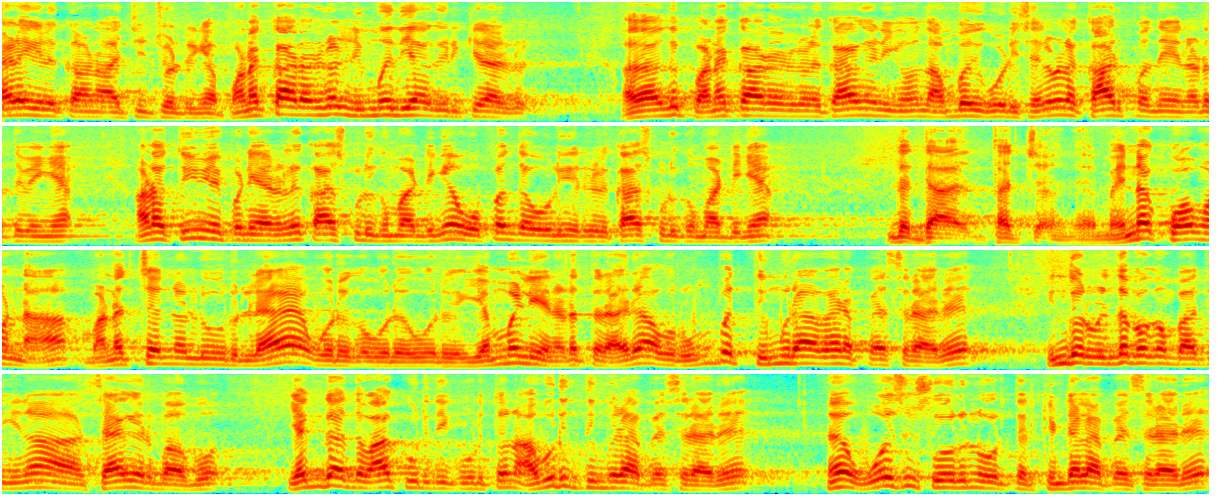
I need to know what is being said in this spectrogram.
ஏழைகளுக்கான ஆட்சின்னு சொல்கிறீங்க பணக்காரர்கள் நிம்மதியாக இருக்கிறார்கள். அதாவது பணக்காரர்களுக்காக நீங்கள் வந்து ஐம்பது கோடி செலவில் கார் பந்தயம் நடத்துவீங்க. ஆனால் தூய்மை பணியாளர்களுக்கு காசு கொடுக்க மாட்டீங்க ஒப்பந்த ஊழியர்களுக்கு காசு கொடுக்க மாட்டீங்க. இந்த த தச்ச இந்த என்ன கோவம்னா மணச்சநல்லூரில் ஒரு ஒரு ஒரு எம்எல்ஏ நடத்துகிறாரு அவர் ரொம்ப திமிராக வேற பேசுகிறாரு இந்த ஒரு இந்த பக்கம் பார்த்தீங்கன்னா சேகர் பாபு எங்கே அந்த வாக்குறுதி கொடுத்தோன்னு அவரும் திமிரா பேசுகிறாரு ஓசு சோறுன்னு ஒருத்தர் கிண்டலாக பேசுகிறாரு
